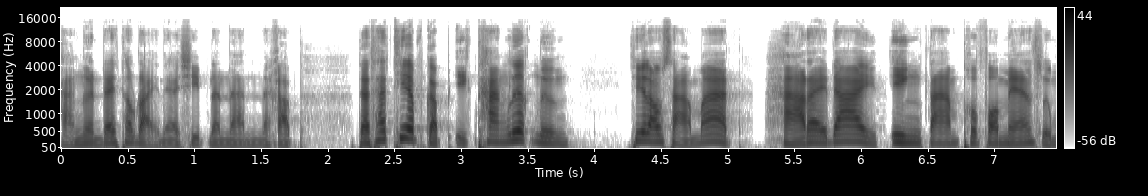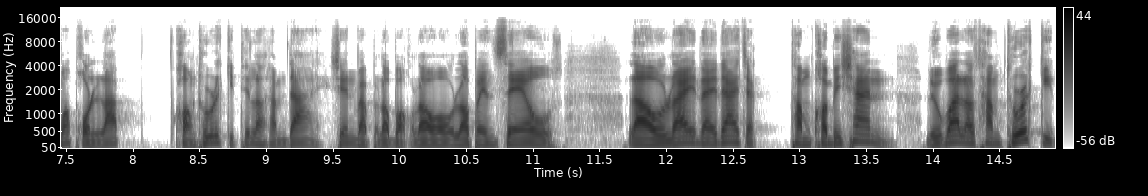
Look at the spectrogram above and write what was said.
หาเงินได้เท่าไหร่ในอาชีพนั้นๆนะครับแต่ถ้าเทียบกับอีกทางเลือกหนึ่งที่เราสามารถหารายได้อิงตาม performance หรือว่าผลลัพธ์ ของธุรกิจที่เราทำได้ เช่นแบบเราบอกเราเราเป็นเซลล์ เราได้รายได้จากทำคอมมิชชั่น หรือว่าเราทำธุรกิจ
